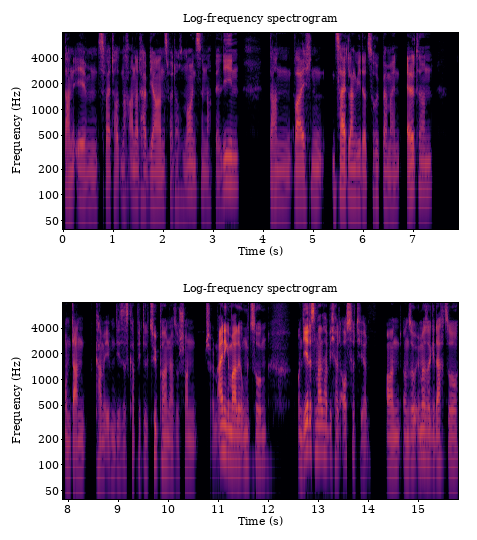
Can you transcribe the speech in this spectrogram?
dann eben 2000, nach anderthalb Jahren 2019 nach Berlin. Dann war ich eine Zeit lang wieder zurück bei meinen Eltern und dann kam eben dieses Kapitel Zypern, also schon, schon einige Male umgezogen. Und jedes Mal habe ich halt aussortiert. Und, und so immer so gedacht, so,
